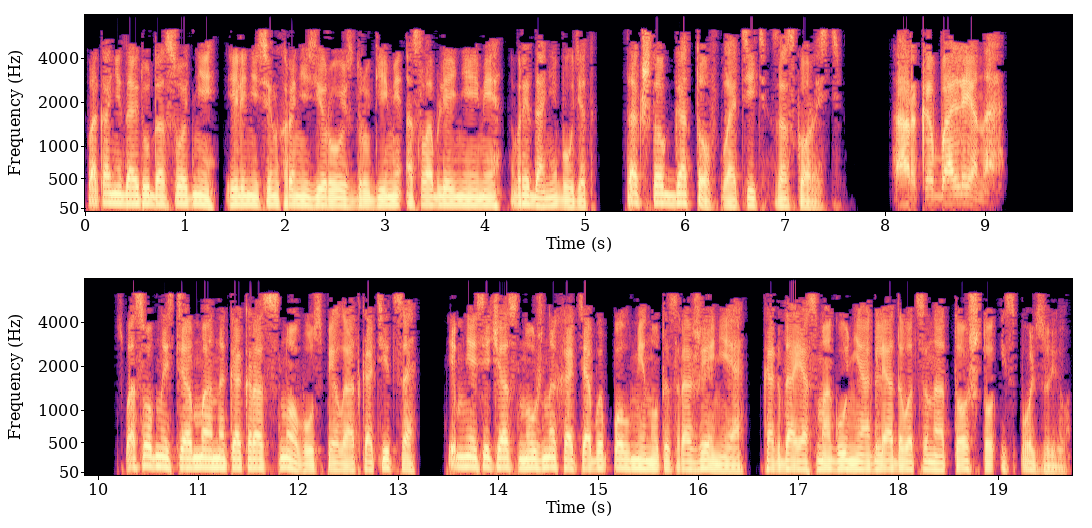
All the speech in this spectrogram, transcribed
Пока не дойду до сотни или не синхронизирую с другими ослаблениями, вреда не будет. Так что готов платить за скорость. Аркабалена. Способность обмана как раз снова успела откатиться, и мне сейчас нужно хотя бы полминуты сражения, когда я смогу не оглядываться на то, что использую.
